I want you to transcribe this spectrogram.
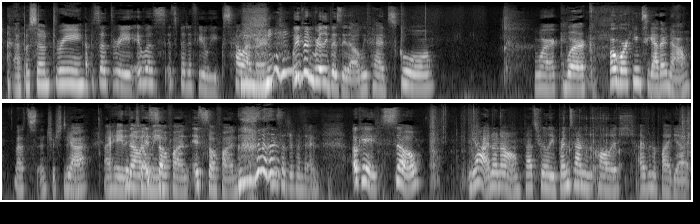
Episode three. episode three. It was. It's been a few weeks. However, we've been really busy though. We've had school, work. Work. We're working together now. That's interesting. Yeah. I hate it. No, Kill it's me. so fun. It's so fun. it's such a fun time. Okay, so yeah, I don't know. That's really Brynne's gotten into college. I haven't applied yet.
